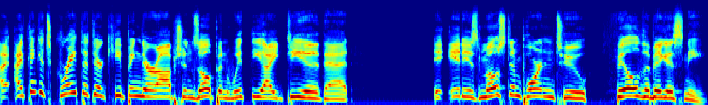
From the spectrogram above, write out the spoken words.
I, I think it's great that they're keeping their options open with the idea that it, it is most important to fill the biggest need,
